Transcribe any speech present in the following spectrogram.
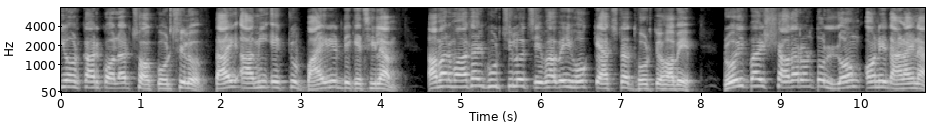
ইয়র্কার কলার ছক করছিল। তাই আমি একটু বাইরের দিকে ছিলাম। আমার মাথায় ঘুরছিল যেভাবেই হোক ক্যাচটা ধরতে হবে। রোহিত ভাই সাধারণত লং অনে দাঁড়ায় না,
